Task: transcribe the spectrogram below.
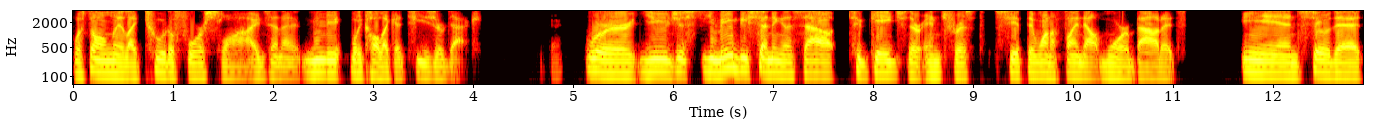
with only like two to four slides and a what we call like a teaser deck. Okay. where you just you may be sending us out to gauge their interest see if they want to find out more about it. And so that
